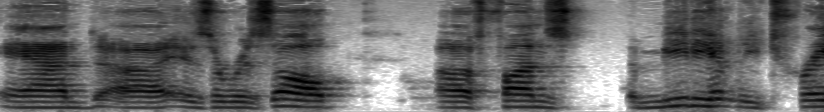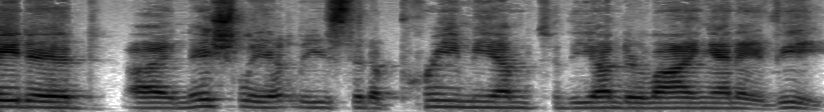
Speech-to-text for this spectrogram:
And uh, as a result, uh, funds immediately traded, uh, initially at least, at a premium to the underlying NAV.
